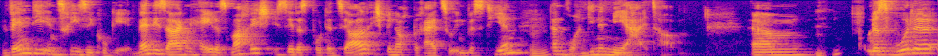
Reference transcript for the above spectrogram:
wenn die ins Risiko gehen, wenn die sagen, hey, das mache ich, ich sehe das Potenzial, ich bin auch bereit zu investieren, mhm. dann wollen die eine Mehrheit haben. Ähm, mhm. Und das wurde,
